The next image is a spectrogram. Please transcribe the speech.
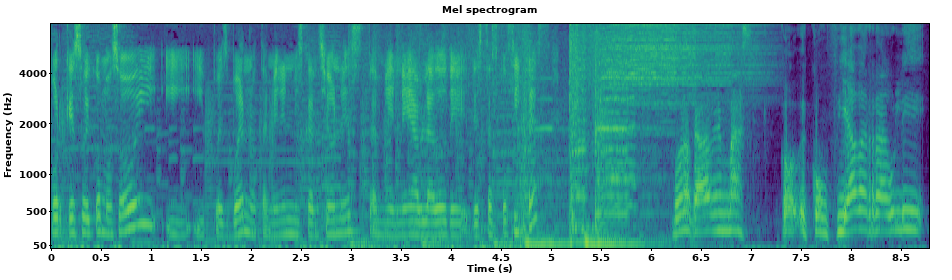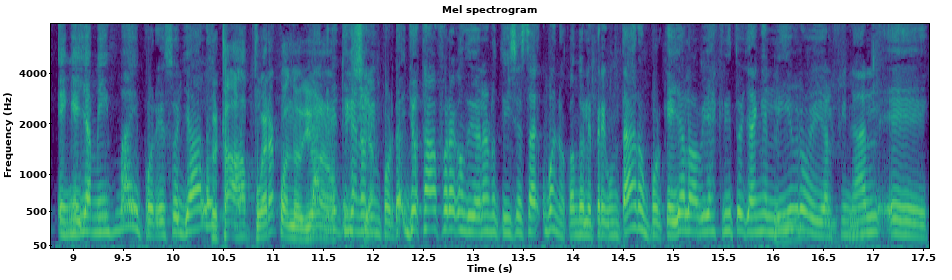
por qué soy como soy y, pues bueno, también en mis canciones también he hablado de, estas cositas. Bueno, cada vez más confiada Raúl en ella misma y por eso ya... Tú estabas afuera cuando dio la, noticia. No le importa. Yo estaba afuera cuando dio la noticia. Bueno, cuando le preguntaron, porque ella lo había escrito ya en el libro y al final eh,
